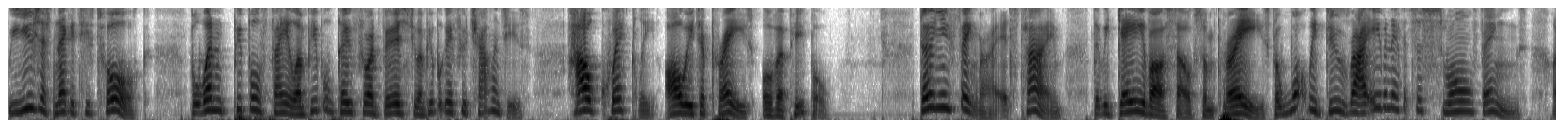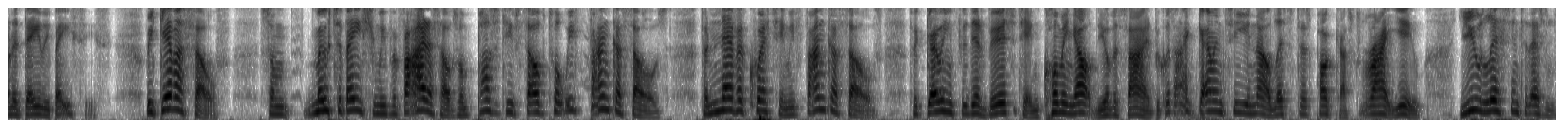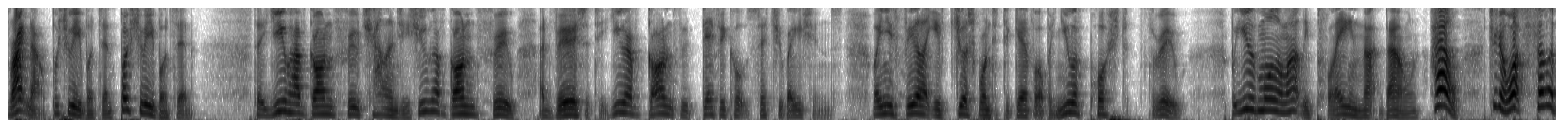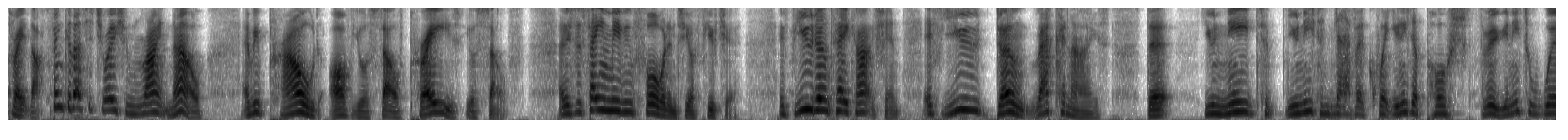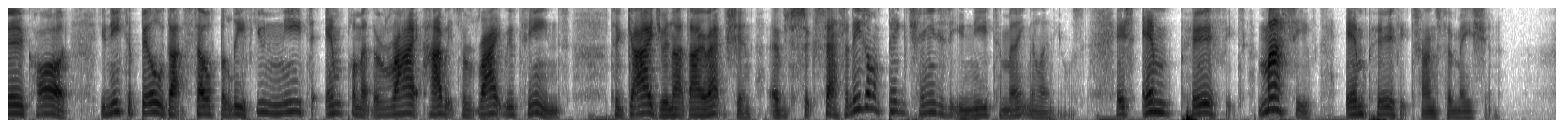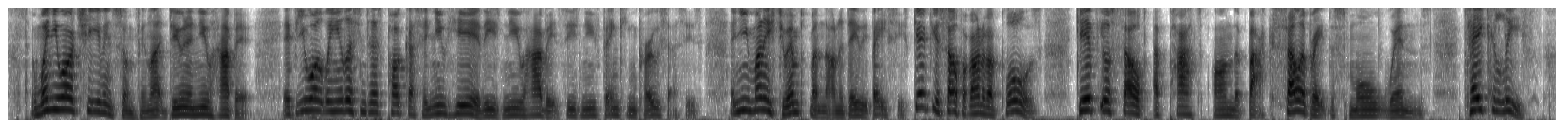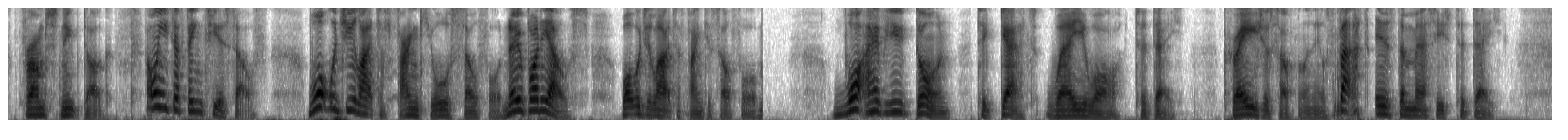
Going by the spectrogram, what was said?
We use this negative talk. But when people fail, when people go through adversity, when people go through challenges, how quickly are we to praise other people? Don't you think, right, it's time that we gave ourselves some praise for what we do right, even if it's a small things on a daily basis? We give ourselves some motivation, we provide ourselves some positive self talk, we thank ourselves for never quitting, we thank ourselves for going through the adversity and coming out the other side. Because I guarantee you now, listen to this podcast, right? You, you listen to this right now, push your earbuds in, push your earbuds in that you have gone through challenges, you have gone through adversity, you have gone through difficult situations when you feel like you've just wanted to give up and you have pushed through. But you have more than likely playing that down. Hell, do you know what? Celebrate that. Think of that situation right now and be proud of yourself. Praise yourself. And it's the same moving forward into your future. If you don't take action, if you don't recognize that you need to you need to never quit. You need to push through. You need to work hard. You need to build that self-belief. You need to implement the right habits, the right routines to guide you in that direction of success. And these aren't big changes that you need to make, millennials. It's imperfect, massive, imperfect transformation. And when you are achieving something like doing a new habit, if you are when you listen to this podcast and you hear these new habits, these new thinking processes, and you manage to implement that on a daily basis, give yourself a round of applause. Give yourself a pat on the back. Celebrate the small wins. Take a leaf from Snoop Dogg. I want you to think to yourself, what would you like to thank yourself for? Nobody else. What would you like to thank yourself for? What have you done to get where you are today? Praise yourself, millennials. That is the message today.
